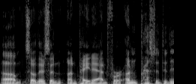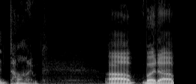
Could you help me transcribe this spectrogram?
Um, so there's an unpaid ad for unprecedented time. Uh, but uh,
